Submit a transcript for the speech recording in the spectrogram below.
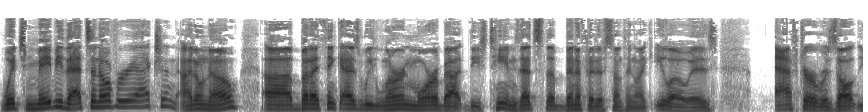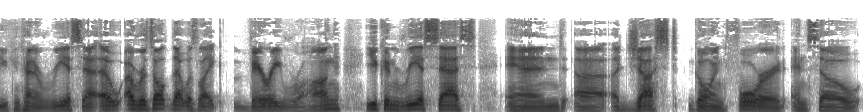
which maybe that's an overreaction. I don't know. Uh, but I think as we learn more about these teams, that's the benefit of something like ELO is after a result, you can kind of reassess a, a, result that was like very wrong. You can reassess and uh, adjust going forward, and so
